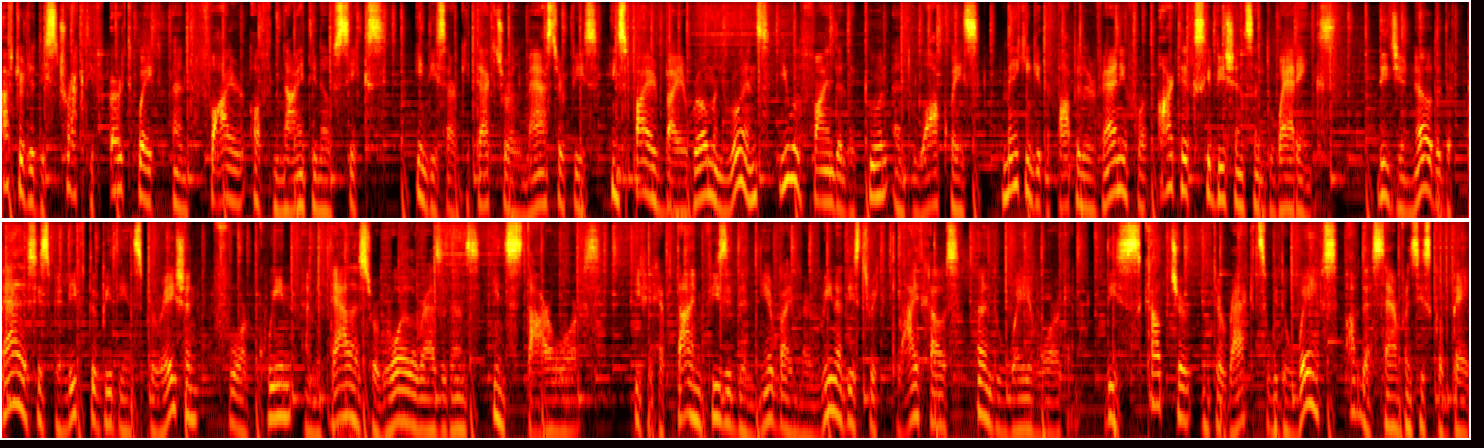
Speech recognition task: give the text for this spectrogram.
after the destructive earthquake and fire of 1906. In this architectural masterpiece, inspired by Roman ruins, you will find a lagoon and walkways, making it a popular venue for art exhibitions and weddings. Did you know that the palace is believed to be the inspiration for Queen Amidala's royal residence in Star Wars? If you have time, visit the nearby Marina District Lighthouse and Wave Organ. This sculpture interacts with the waves of the San Francisco Bay.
